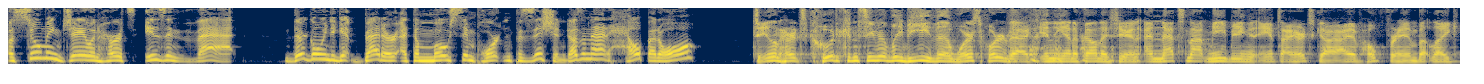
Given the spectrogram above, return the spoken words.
Assuming Jalen Hurts isn't that, they're going to get better at the most important position. Doesn't that help at all? Jalen Hurts could conceivably be the worst quarterback in the NFL next year. And, and that's not me being an anti Hurts guy. I have hope for him, but like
